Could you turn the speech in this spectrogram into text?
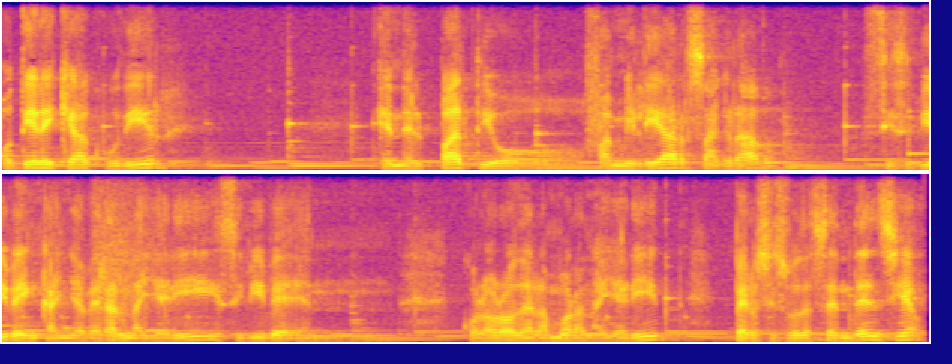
o tiene que acudir en el patio familiar sagrado, si vive en Cañaveral, Nayarit, si vive en Colorado de la Mora, Nayarit, pero si su descendencia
